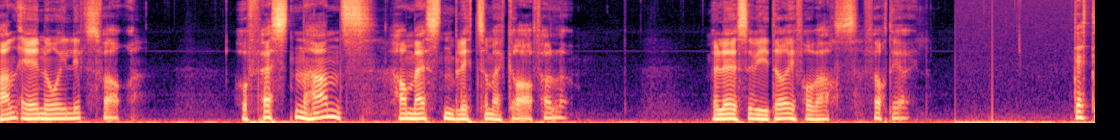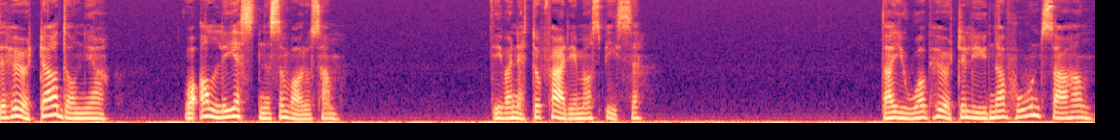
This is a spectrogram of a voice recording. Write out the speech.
Han er nå i livsfare, og festen hans har nesten blitt som et gravfølge. Vi leser videre fra vers 41. Dette hørte Adonja og alle gjestene som var hos ham. De var nettopp ferdige med å spise. Da Joab hørte lyden av horn, sa han,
